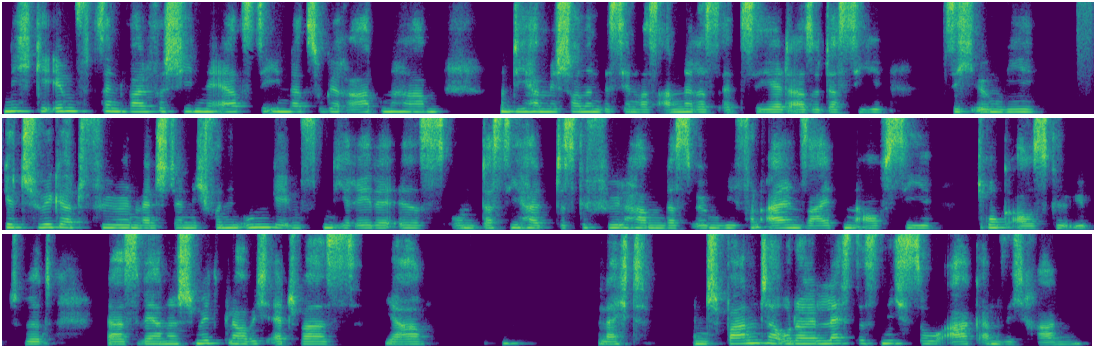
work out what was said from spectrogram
nicht geimpft sind, weil verschiedene Ärzte ihnen dazu geraten haben. Und die haben mir schon ein bisschen was anderes erzählt. Also, dass sie sich irgendwie getriggert fühlen, wenn ständig von den Ungeimpften die Rede ist und dass sie halt das Gefühl haben, dass irgendwie von allen Seiten auf sie Druck ausgeübt wird. Da ist Werner Schmidt, glaube ich, etwas, ja, vielleicht entspannter oder lässt es nicht so arg an sich ran.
